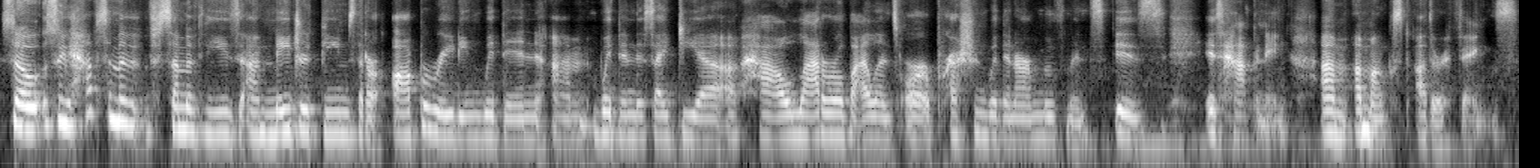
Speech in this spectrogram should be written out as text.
So, so you have some of some of these um, major themes that are operating within um, within this idea of how lateral violence or oppression within our movements is is happening, um, amongst other things.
